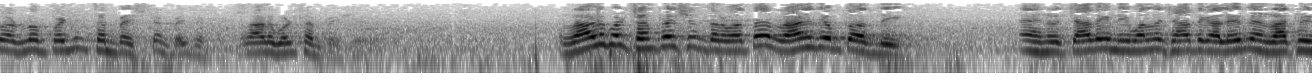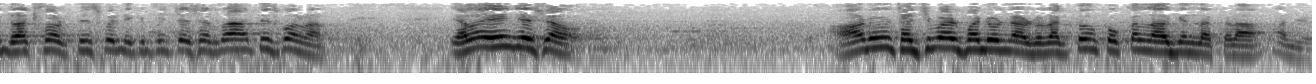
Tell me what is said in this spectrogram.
తోటలో పడి చంపేసి చంపేసి చంపేసి రాళ్ళు కూడా చంపేశాడు రాళ్ళు కూడా చంపేసిన తర్వాత రాణి చెబుతోంది నువ్వు చేతకి నీ వల్ల చేత కాలేదు నేను రాత్రి డ్రగ్స్ ఒకటి తీసుకొని నీకు ఇప్పించేసాను రా తీసుకున్నాను ఎలా ఏం చేశావు? ఆడు చచ్చిపోయాడు పడి ఉన్నాడు రక్తం కుక్కలు లాగింది అక్కడ అని చెప్పి.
